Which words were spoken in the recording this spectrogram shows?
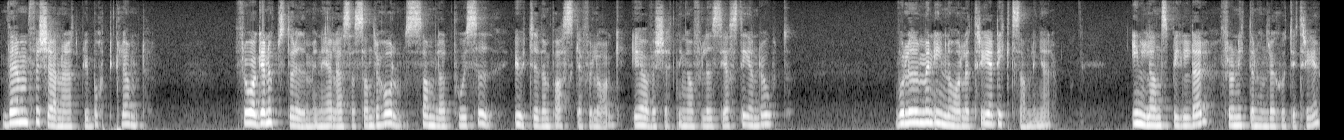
Vem förtjänar att bli bortglömd? Frågan uppstår i mig när jag läser Sandra Holms samlad poesi utgiven på Aska förlag i översättning av Felicia Stenroth. Volymen innehåller tre diktsamlingar. Inlandsbilder från 1973,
